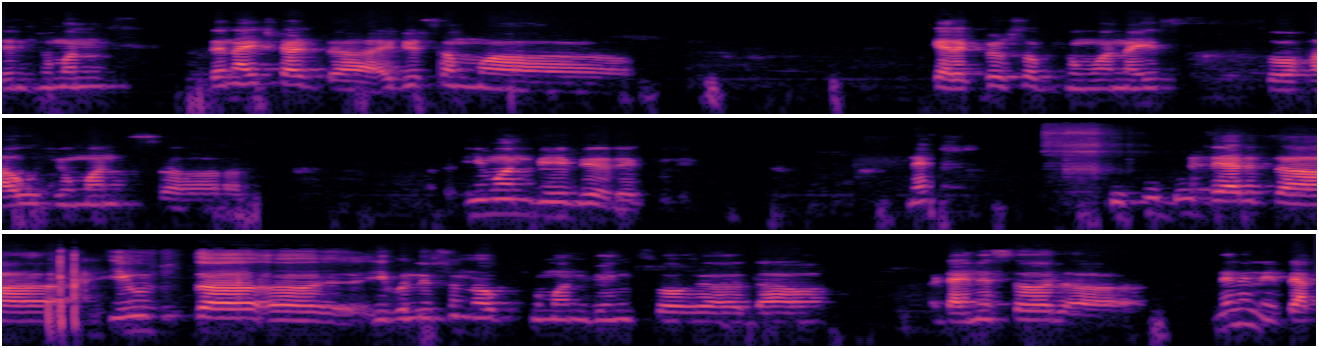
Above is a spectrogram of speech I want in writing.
then humans then i start uh, i did some uh, characters of human eyes. so how humans uh, human behavior actually. Next. There is uh, use the evolution of human beings. So the dinosaur no no no back.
